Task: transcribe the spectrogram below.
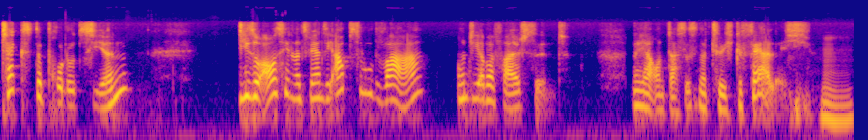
Texte produzieren, die so aussehen, als wären sie absolut wahr und die aber falsch sind. Naja, und das ist natürlich gefährlich. Hm.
